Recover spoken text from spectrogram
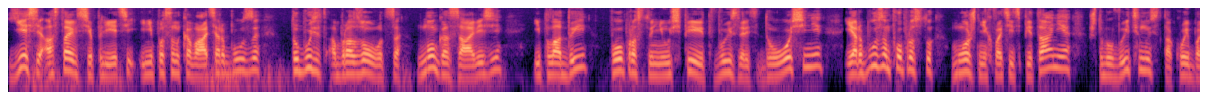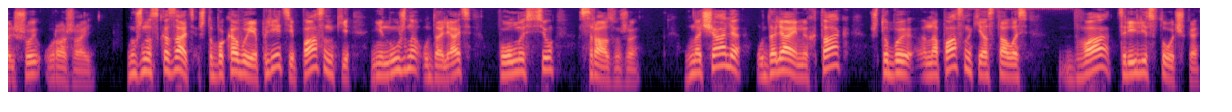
Если оставить все плети и не посынковать арбузы, то будет образовываться много завязи, и плоды попросту не успеют вызреть до осени, и арбузам попросту может не хватить питания, чтобы вытянуть такой большой урожай. Нужно сказать, что боковые плети, пасынки не нужно удалять полностью сразу же. Вначале удаляем их так, чтобы на пасынке осталось 2-3 листочка.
